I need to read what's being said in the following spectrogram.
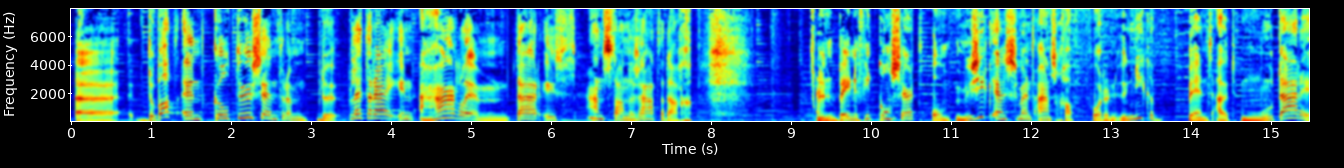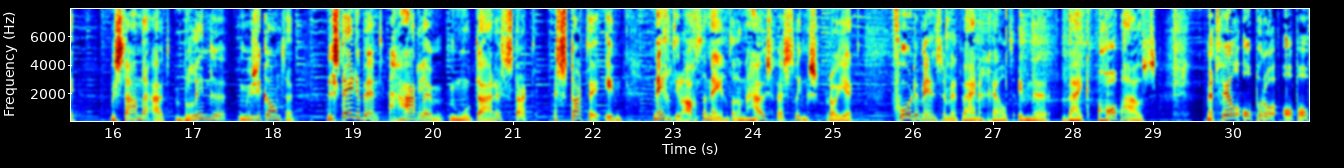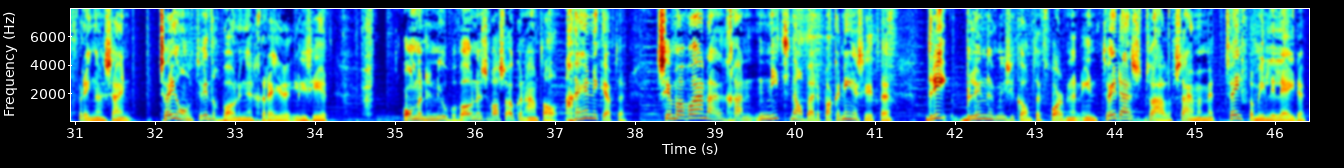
Eh, debat- en cultuurcentrum De Pletterij in Haarlem. Daar is aanstaande zaterdag een benefietconcert... om muziekinstrument aanschaf voor een unieke band uit Moutare. Bestaande uit blinde muzikanten. De stedenband Haarlem Moutare start, startte in 1998 een huisvestingsproject... voor de mensen met weinig geld in de wijk Hophouse. Met veel opofferingen zijn 220 woningen gerealiseerd. Onder de nieuwe bewoners was ook een aantal gehandicapten. Zimbabwanen gaan niet snel bij de pakken neerzitten. Drie blinde muzikanten vormden in 2012 samen met twee familieleden...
